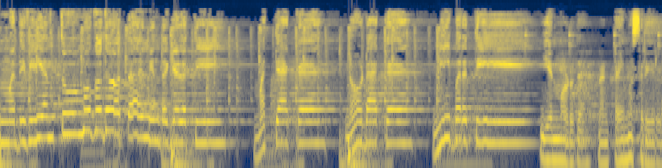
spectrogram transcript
ಮದುವೆ ಅಂತೂ ಮುಗುದೋತ ನಿಂದ ಗೆಳತಿ. ಮತ್ತ್ಯಾಕ ನೋಡಾಕ ನೀ ಬರತಿ? ಏನ್ ಮಾಡುದ? ನನ್ನ ಟೈಮ್ ಸರಿ ಇಲ್ಲ.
